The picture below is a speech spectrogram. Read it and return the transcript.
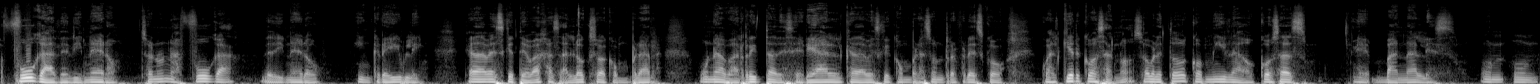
fuga de dinero. Son una fuga de dinero increíble. Cada vez que te bajas al Oxxo a comprar una barrita de cereal, cada vez que compras un refresco, cualquier cosa, ¿no? Sobre todo comida o cosas eh, banales. Un, un,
